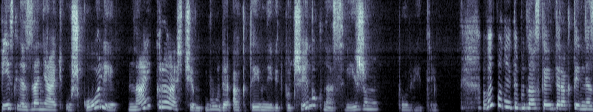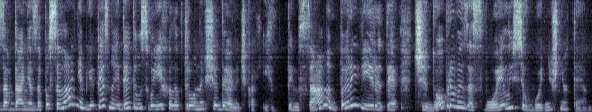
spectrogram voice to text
Після занять у школі найкращим буде активний відпочинок на свіжому повітрі. Виконайте, будь ласка, інтерактивне завдання за посиланням, яке знайдете у своїх електронних щоденничках, і тим самим перевірите, чи добре ви засвоїли сьогоднішню тему.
